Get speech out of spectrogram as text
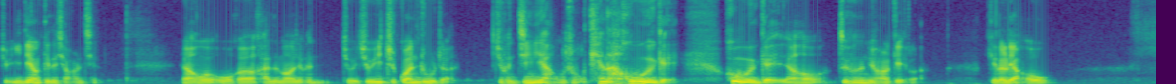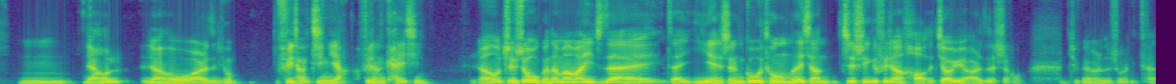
就一定要给他小孩钱。然后我和孩子妈妈就很就就一直关注着，就很惊讶。我说：“我天哪，会不会给？会不会给？”然后最后那女孩给了，给了两欧。嗯，然后然后我儿子就非常惊讶，非常开心。然后这时候我跟他妈妈一直在在眼神沟通，我们在想这是一个非常好的教育儿子的时候，就跟儿子说：“你看，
